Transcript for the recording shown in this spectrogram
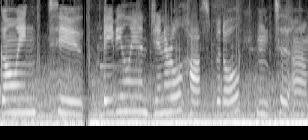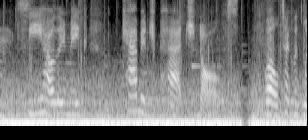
going to Babyland General Hospital to um, see how they make Cabbage Patch dolls. Well, technically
